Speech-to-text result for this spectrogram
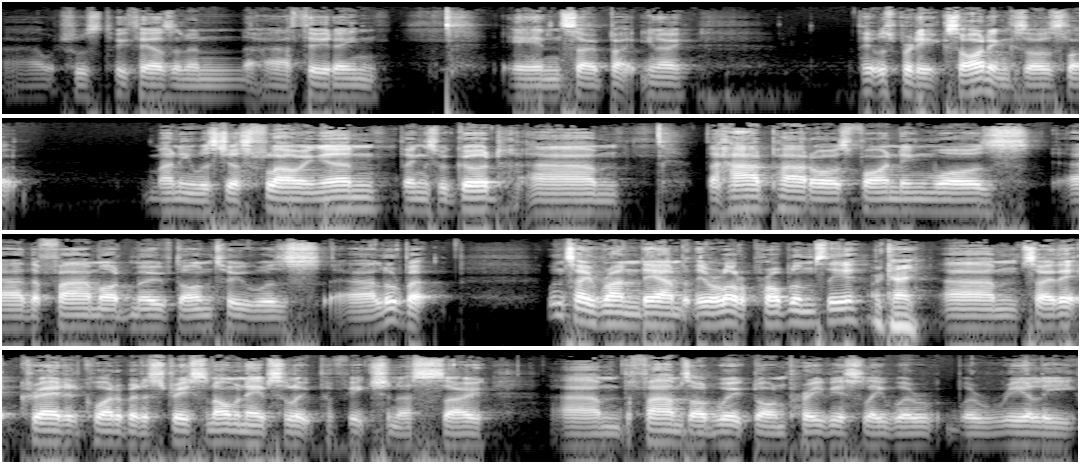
uh, which was two thousand and thirteen, and so but you know that was pretty exciting because I was like money was just flowing in, things were good. Um, the hard part I was finding was uh, the farm I'd moved on to was uh, a little bit, I wouldn't say run down, but there were a lot of problems there. Okay. Um, so that created quite a bit of stress, and I'm an absolute perfectionist. So um, the farms I'd worked on previously were, were really,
